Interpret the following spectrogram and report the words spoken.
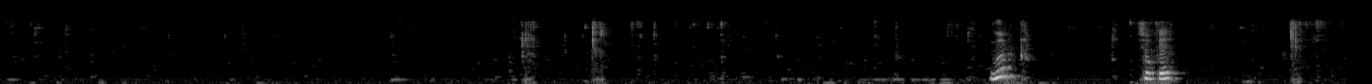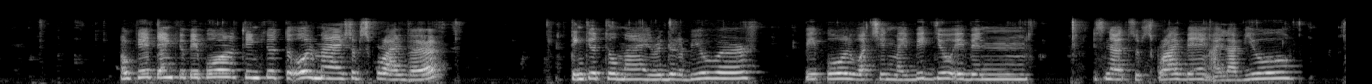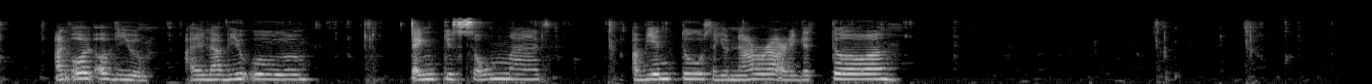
Good. It's okay. Okay, thank you people. Thank you to all my subscribers. Thank you to my regular viewers people watching my video even is not subscribing i love you. And all of you i love you all. Thank you so much. Abiento sayonara arigato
